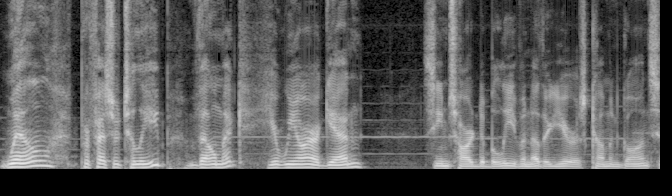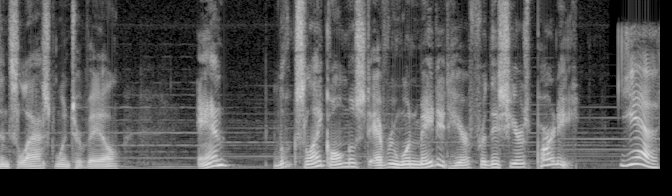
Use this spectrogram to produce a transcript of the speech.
Well, Professor Taliep, Velmic, here we are again. Seems hard to believe another year has come and gone since last Winter Veil, and looks like almost everyone made it here for this year's party. Yes,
